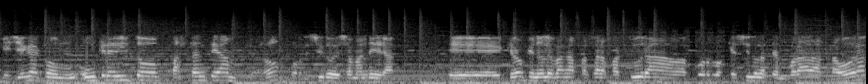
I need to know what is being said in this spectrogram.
que llega con un crédito bastante amplio, ¿no? Por decirlo de esa manera. Eh, creo que no le van a pasar a factura por lo que ha sido la temporada hasta ahora,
